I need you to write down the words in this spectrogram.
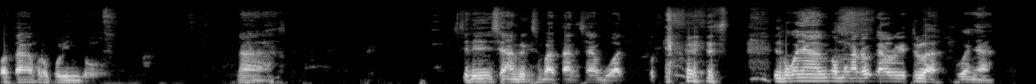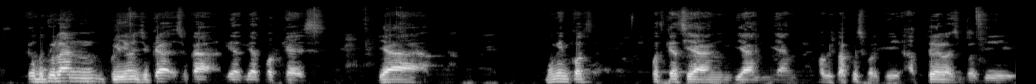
Kota Probolinggo. Nah, jadi saya ambil kesempatan saya buat podcast. Ya, pokoknya ngomong ngalor itu lah pokoknya. Kebetulan beliau juga suka lihat-lihat podcast. Ya, mungkin podcast yang yang yang bagus-bagus seperti Abdel, seperti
